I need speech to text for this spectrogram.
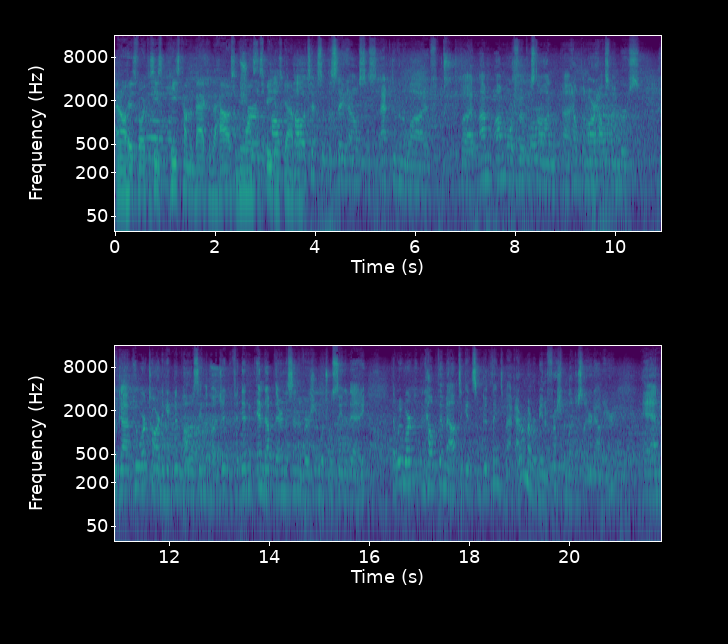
and all his folks. 'cause he's he's coming back to the House and he wants to the, speak pol- his the politics of the state house is active and alive, but I'm, I'm more focused on uh, helping our House members who got who worked hard to get good policy in the budget. If it didn't end up there in the Senate version, which we'll see today, that we work and help them out to get some good things back. I remember being a freshman legislator down here, and,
